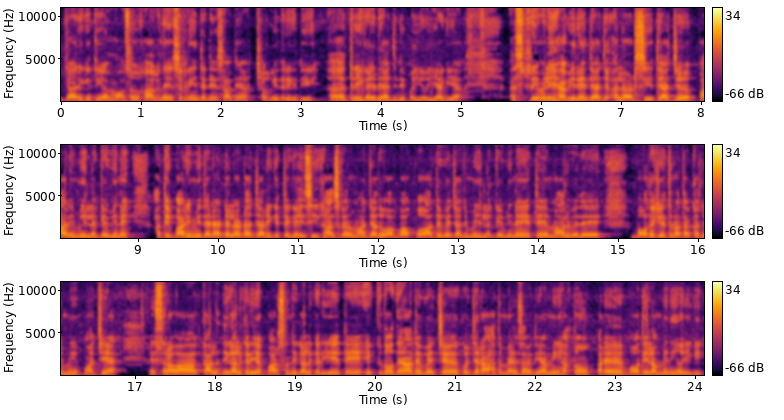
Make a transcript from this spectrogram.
ਜਾਰੀ ਕੀਤੀ ਹੈ ਮੌਸਮ ਵਿਭਾਗ ਨੇ। ਸਕਰੀਨ ਤੇ ਦੇਖ ਸਕਦੇ ਆ 26 ਤਰੀਕ ਦੀ ਤਰੀਕ ਹੈ ਜਿਹੜੀ ਅੱਜ ਦੀ ਪਈ ਹੋਈ ਹੈਗੀ ਆ। ਐਕਸਟ੍ਰੀਮਲੀ ਹੈਵੀ ਰੇਨ ਦੇ ਅੱਜ ਅਲਰਟ ਸੀ ਤੇ ਅੱਜ ਭਾਰੀ ਮੀਂਹ ਲੱਗੇ ਵੀ ਨੇ ਅਤੇ ਭਾਰੀ ਮੀਂਹ ਦੇ ਰੈੱਡ ਅਲਰਟ ਅੱਜ ਜਾਰੀ ਕੀਤੇ ਗਏ ਸੀ। ਖਾਸ ਕਰ ਮਾਝਾ ਦੁਆਬਾ ਪੁਆਧ ਦੇ ਵਿੱਚ ਅੱਜ ਮੀਂਹ ਲੱਗੇ ਵੀ ਨੇ ਤੇ ਮਾਲਵੇ ਦੇ ਬਹੁਤੇ ਖੇਤਰਾਂ ਤੱਕ ਅੱਜ ਮੀਂਹ ਪਹੁੰਚੇ ਆ ਇਸ ਤੋਂ ਇਲਾਵਾ ਕੱਲ ਦੀ ਗੱਲ ਕਰੀਏ, ਪਰਸੋਂ ਦੀ ਗੱਲ ਕਰੀਏ ਤੇ ਇੱਕ ਦੋ ਦਿਨਾਂ ਦੇ ਵਿੱਚ ਕੁਝ ਰਾਹਤ ਮਿਲ ਸਕਦੀ ਆ ਮੀਂਹਾਂ ਤੋਂ, ਪਰ ਬਹੁਤ ਹੀ ਲੰਮੀ ਨਹੀਂ ਹੋਏਗੀ।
